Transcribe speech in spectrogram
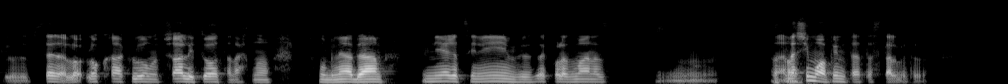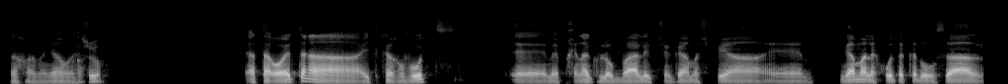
כאילו, זה בסדר, לא, לא קרה כלום, אפשר לטעות, אנחנו, אנחנו בני אדם, אם נהיה רציניים וזה כל הזמן, אז נכון. אנשים אוהבים את את הסטלבט הזה, נכון, לגמרי. חשוב. אתה רואה את ההתקרבות אה, מבחינה גלובלית, שגם משפיעה אה, גם על איכות הכדורסל,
